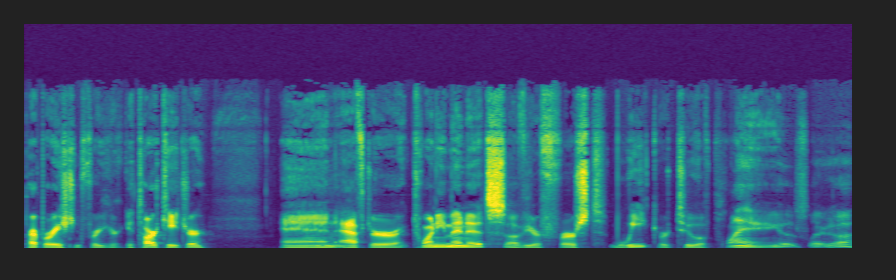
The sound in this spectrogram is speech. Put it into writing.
preparation for your guitar teacher. And Mm. after 20 minutes of your first week or two of playing, it's like, uh,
